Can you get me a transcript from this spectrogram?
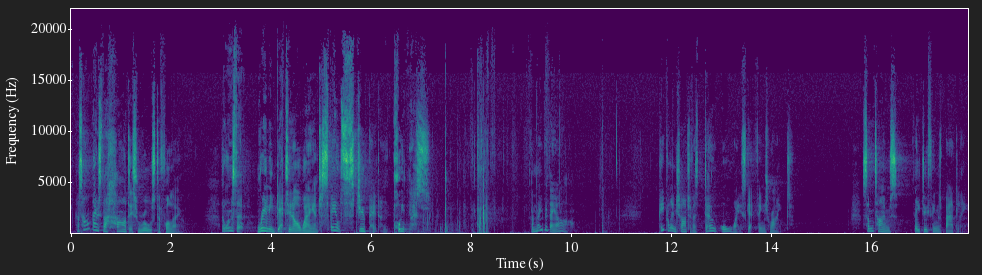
Because aren't those the hardest rules to follow? The ones that really get in our way and just feel stupid and pointless. And maybe they are. People in charge of us don't always get things right. Sometimes they do things badly.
